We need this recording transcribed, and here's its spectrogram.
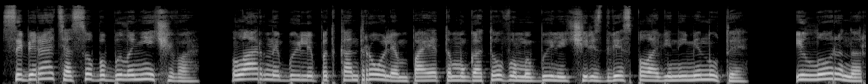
Собирать особо было нечего. Ларны были под контролем, поэтому готовы мы были через две с половиной минуты и Лоренор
